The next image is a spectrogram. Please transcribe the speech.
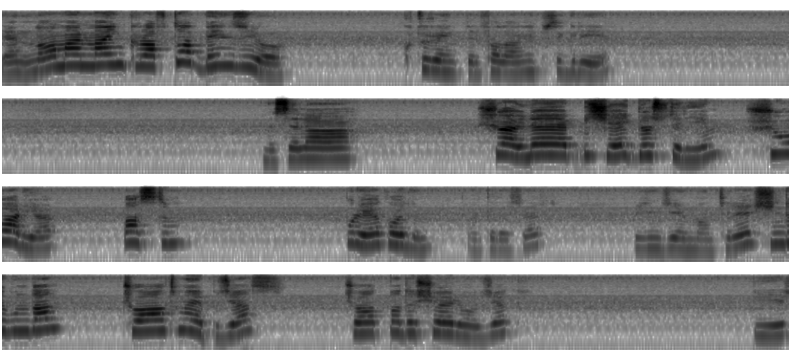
Yani normal Minecraft'a benziyor. Kutu renkleri falan hepsi gri. Mesela şöyle bir şey göstereyim. Şu var ya bastım. Buraya koydum arkadaşlar. Birinci envantere. Şimdi bundan çoğaltma yapacağız. Çoğaltma da şöyle olacak. Bir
